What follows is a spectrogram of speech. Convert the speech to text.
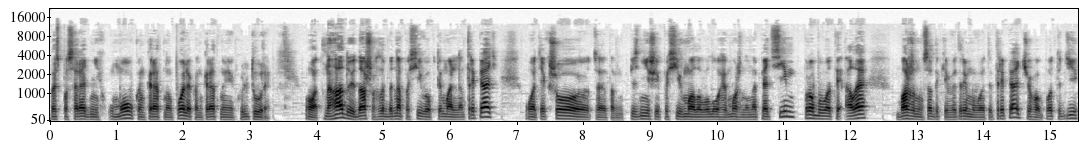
безпосередніх умов конкретного поля, конкретної культури. От. Нагадую, да, що глибина посіву оптимальна 3,5. От, якщо це там пізніший посів мало вологи, можна на 5-7 пробувати, але бажано все-таки витримувати 3-5. Чого? Бо тоді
